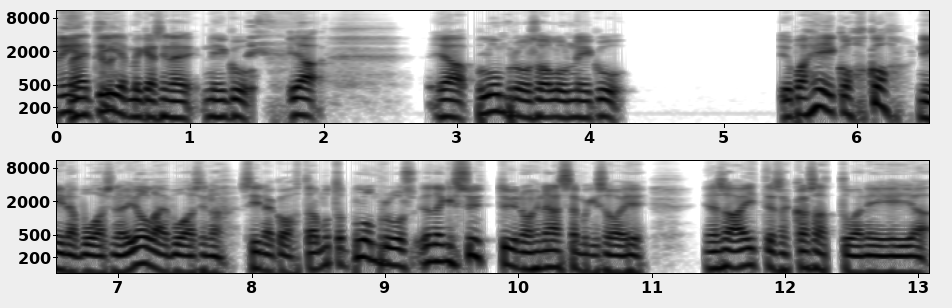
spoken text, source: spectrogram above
Niin, Mä en tiedä mikä siinä niinku, ja, ja Blumbrus on ollut niinku jopa heikohko niinä vuosina, jollain vuosina siinä kohtaa, mutta Blumbrus jotenkin syttyy noihin SM-kisoihin ja saa itsensä kasattua niihin ja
